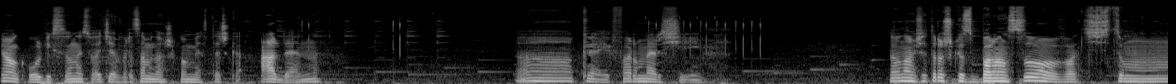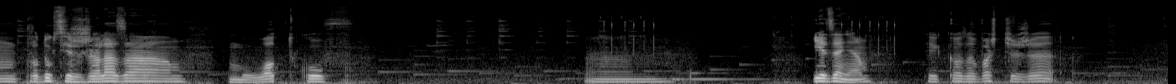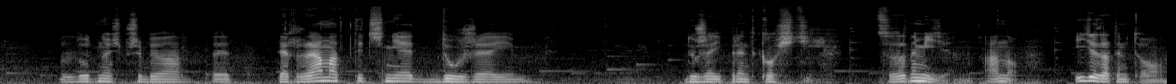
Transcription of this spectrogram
Siemanko, Ulwik Sony, słuchajcie, wracamy do naszego miasteczka Aden. Okej, farmersi. Udało nam się troszkę zbalansować tą produkcję żelaza, młotków, ym, jedzenia. Tylko zauważcie, że ludność przybyła w dramatycznie dużej dużej prędkości. Co za tym idzie? Ano, idzie za tym to,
